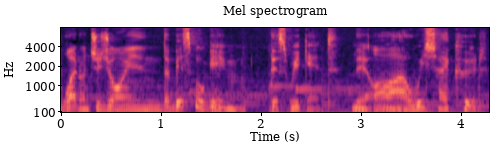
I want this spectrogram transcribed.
Why don't you join the baseball game this weekend? で、うん Oh, I wish I could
